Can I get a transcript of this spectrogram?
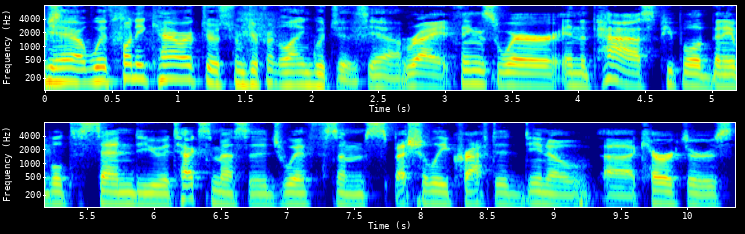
yeah, with funny characters from different languages. Yeah, right. Things where in the past people have been able to send you a text message with some specially crafted, you know, uh, characters,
